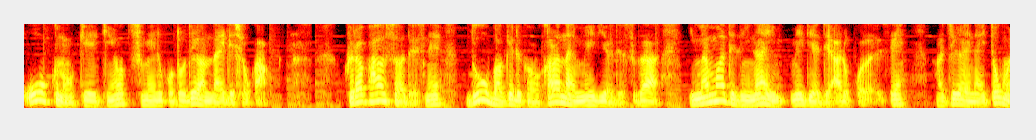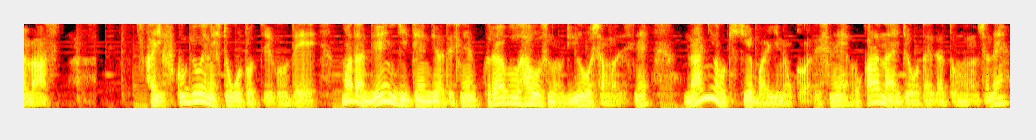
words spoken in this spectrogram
多くの経験を積めることではないでしょうか。クラブハウスはですね、どう化けるかわからないメディアですが、今までにないメディアであることはですね、間違いないと思います。はい、副業への一言っていうことで、まだ現時点ではですね、クラブハウスの利用者もですね、何を聞けばいいのかがですね、わからない状態だと思うんですよね。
